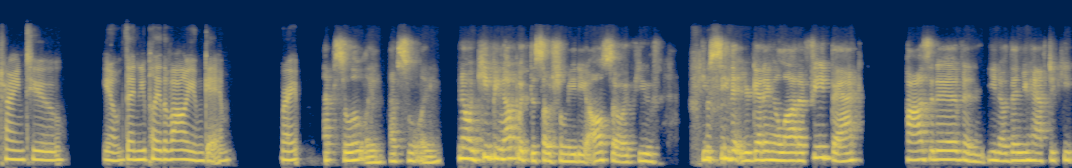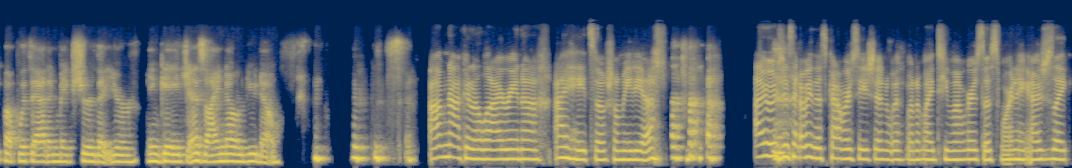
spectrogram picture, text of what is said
trying to, you know, then you play the volume game, right? Absolutely, absolutely. No, and keeping up with the social media also. If you've you see that you're getting a lot of feedback positive and you know then you have to keep up with that and make sure that you're engaged as i know you know i'm not gonna lie Reina i hate social media. I was just having this conversation with one of my team members this morning. I was just like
